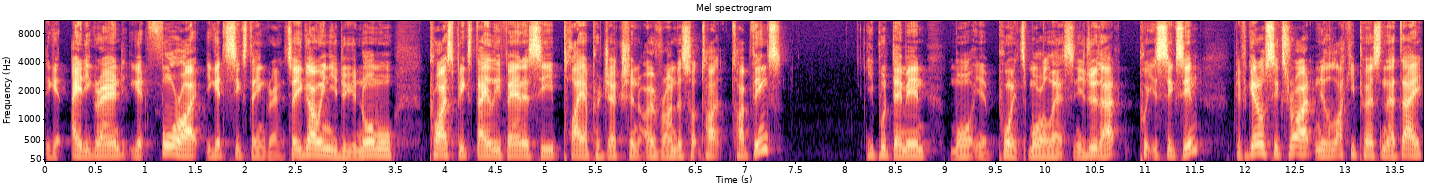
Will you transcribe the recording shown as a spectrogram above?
you get 80 grand. You get four right, you get 16 grand. So you go in, you do your normal PrizePicks, daily fantasy, player projection, over under type, type things. You put them in more you know, points, more or less. And you do that, put your six in. But if you get all six right and you're the lucky person that day,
